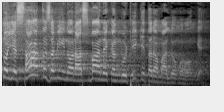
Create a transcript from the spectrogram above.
تو یہ سات زمین اور آسمان ایک انگوٹھی کی طرح معلوم ہوں گے۔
